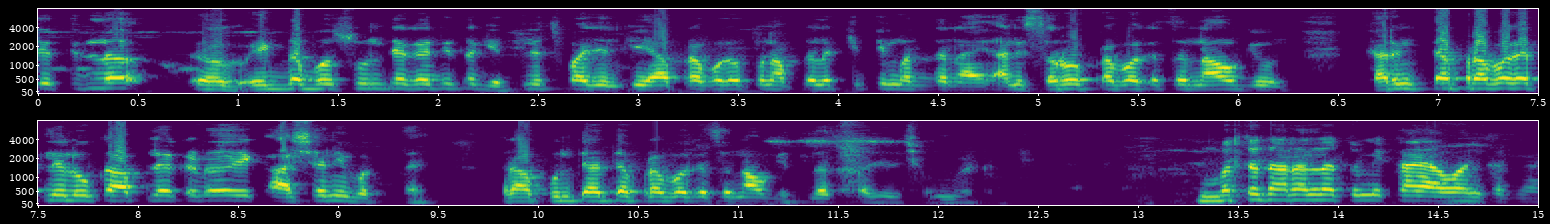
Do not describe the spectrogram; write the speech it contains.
ते तिथलं एकदा बसून त्या तिथं घेतलेच पाहिजे की या प्रभागातून आपल्याला किती मतदान आहे आणि सर्व प्रभागाचं नाव घेऊन. कारण त्या प्रभागातले लोक आपल्याकडं एक आशाने बघताय तर आपण त्या त्या प्रभागाचं नाव घेतलंच पाहिजे शंभर टक्के. मतदाराला तुम्ही काय आवाहन करणार?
